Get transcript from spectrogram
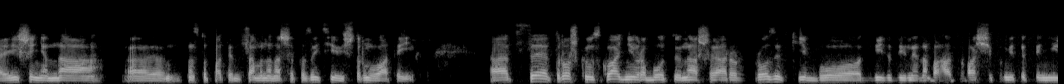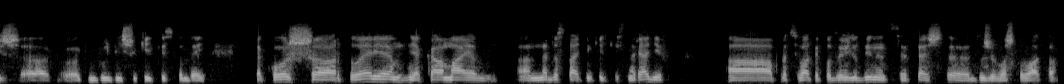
рішення на е, наступати саме на наші позиції і штурмувати їх. Це трошки ускладнює роботу нашої аеророзвідки, бо дві людини набагато важче помітити ніж е, більшу кількість людей. Також артилерія, яка має недостатню кількість снарядів, а працювати по дві людини це теж е, дуже важкувато.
